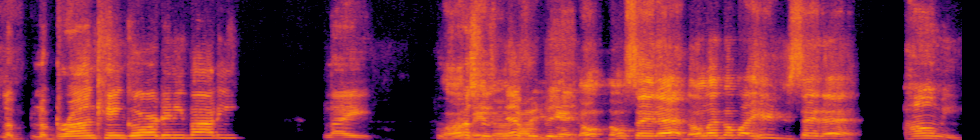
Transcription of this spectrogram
Le- LeBron can't guard anybody. Like well, Russ I mean, has no, never no, been. Don't don't say that. Don't let nobody hear you say that. Homie,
